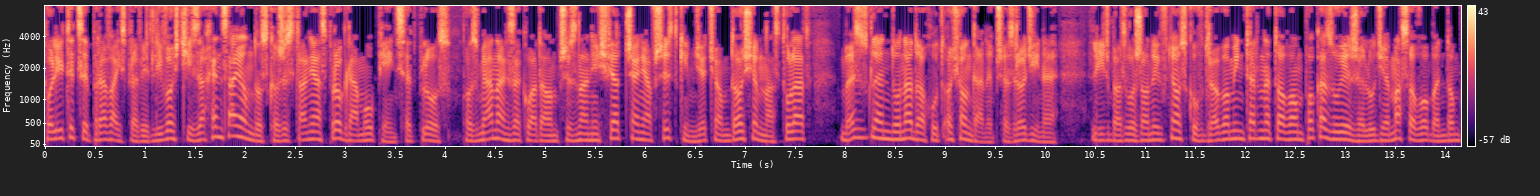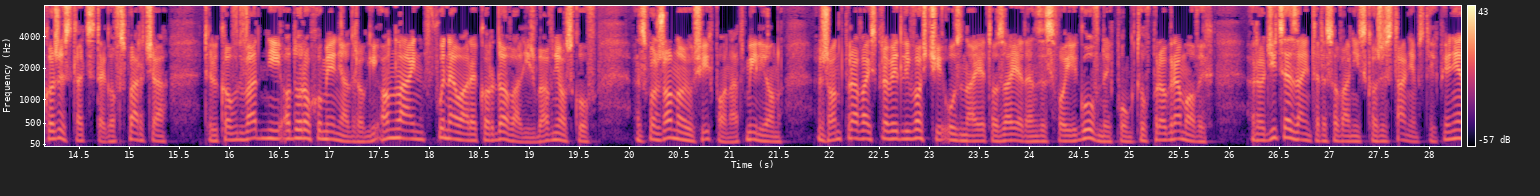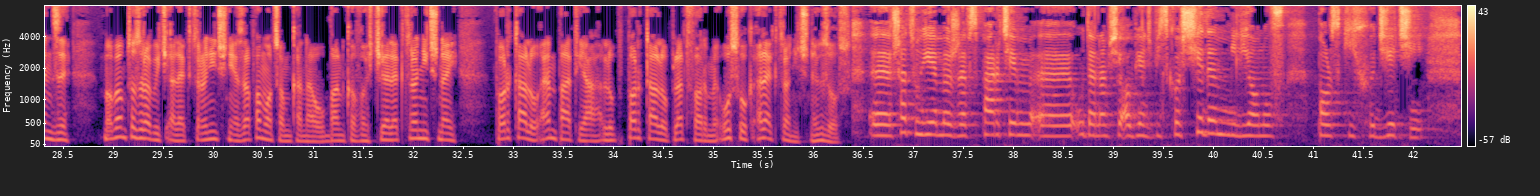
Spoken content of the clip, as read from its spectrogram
Politycy Prawa i Sprawiedliwości zachęcają do skorzystania z programu 500. Po zmianach zakłada on przyznanie świadczenia wszystkim dzieciom do 18 lat bez względu na dochód osiągany przez rodzinę. Liczba złożonych wniosków drogą internetową pokazuje, że ludzie masowo będą korzystać z tego wsparcia. Tylko w dwa dni od uruchomienia drogi online wpłynęła rekordowa liczba wniosków. Złożono już ich ponad milion. Rząd Prawa i Sprawiedliwości uznaje to za jeden ze swoich głównych punktów programowych. Rodzice zainteresowani skorzystaniem z tych pieniędzy mogą to zrobić elektronicznie za pomocą kanału bankowości elektronicznej, portalu Empatia lub portalu Platformy Usług Elektronicznych ZUS. E, Szacujemy, że wsparciem e, uda nam się objąć blisko 7 milionów polskich dzieci.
